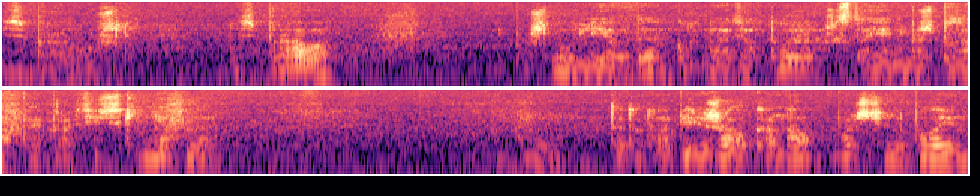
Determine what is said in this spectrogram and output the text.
Здесь вправо ушли. Здесь вправо. И пошло влево, да? Грудной отдел тоже. Расстояние между позвонками практически нет, да? Мгм. Вот этот он пережал канал больше, чем наполовину.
